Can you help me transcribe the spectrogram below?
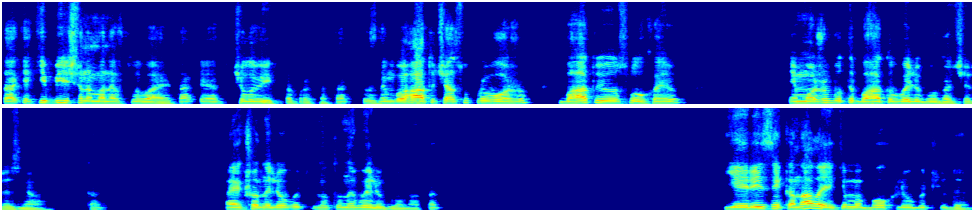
так, які більше на мене впливають, так, як чоловік, наприклад, так. З ним багато часу провожу, багато його слухаю, і можу бути багато вилюблена через нього. А якщо не любить, ну то не вилюблена, так? Є різні канали, якими Бог любить людину.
